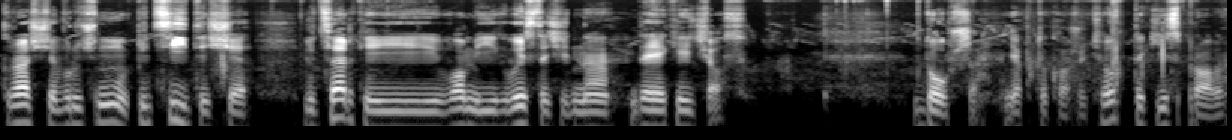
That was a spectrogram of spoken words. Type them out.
краще вручну ну, підсійте ще люцерки і вам їх вистачить на деякий час. Довше, як то кажуть. От такі справи.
